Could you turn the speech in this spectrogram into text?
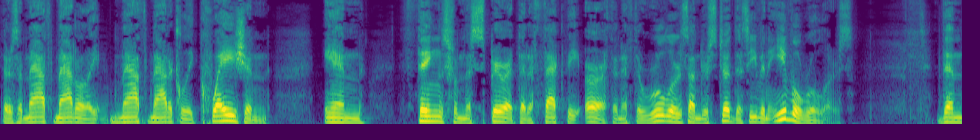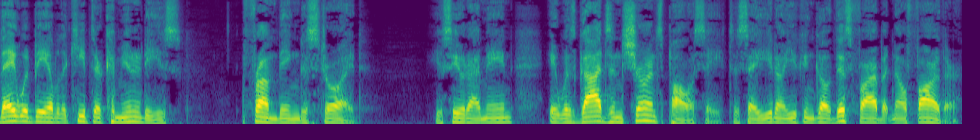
there's a mathematically mathematical equation in things from the spirit that affect the earth and if the rulers understood this even evil rulers then they would be able to keep their communities from being destroyed you see what i mean? It was god's insurance policy to say you know you can go this far but no farther.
